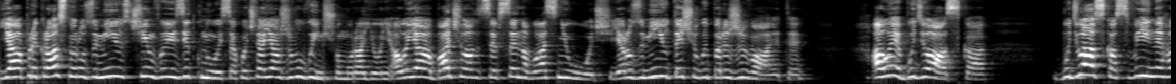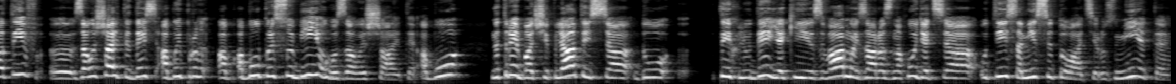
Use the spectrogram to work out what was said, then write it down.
Я прекрасно розумію, з чим ви зіткнулися, хоча я живу в іншому районі, але я бачила це все на власні очі. Я розумію те, що ви переживаєте. Але, будь ласка, будь ласка, свій негатив е, залишайте десь, аби або при собі його залишайте, або не треба чіплятися до тих людей, які з вами зараз знаходяться у тій самій ситуації, розумієте?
